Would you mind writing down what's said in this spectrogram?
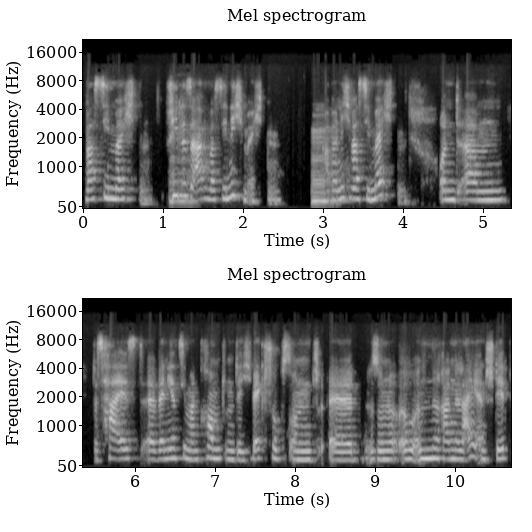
was sie möchten. Viele mhm. sagen, was sie nicht möchten aber mhm. nicht, was sie möchten. Und ähm, das heißt, äh, wenn jetzt jemand kommt und dich wegschubst und äh, so eine, eine, Rangelei entsteht,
